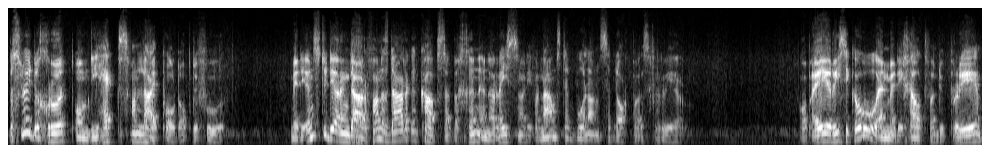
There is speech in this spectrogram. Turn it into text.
besluit die groot om die heks van Leipold op te voer. Met die instudering daarvan is dadelik in Kaapstad begin en 'n reis na die vernaamste Bolandse dorpe is gereël. Op eie risiko en met die geld van Dupré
